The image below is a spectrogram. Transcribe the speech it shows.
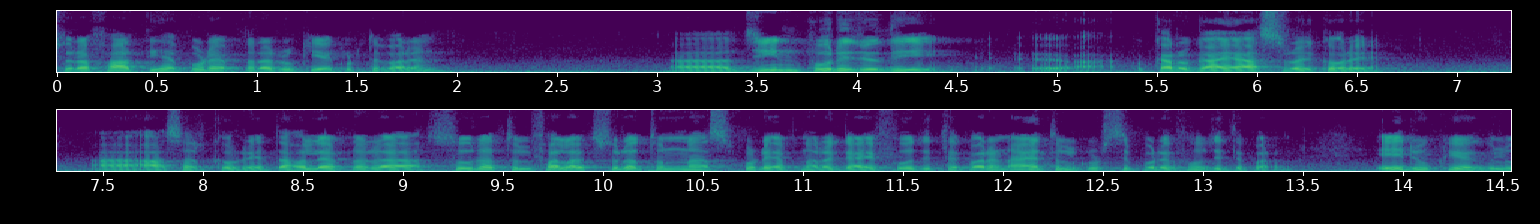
সুরা ফাতিহা পড়ে আপনারা রুকিয়া করতে পারেন। জিন পরে যদি কারও গায়ে আশ্রয় করে আসার করে। তাহলে আপনারা সুরাতুল ফালাক সুরাতুল নাস পড়ে আপনারা গায়ে ফু দিতে পারেন, আয়াতুল কুরসি পড়ে ফু দিতে পারেন। এই রুকিয়াগুলো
